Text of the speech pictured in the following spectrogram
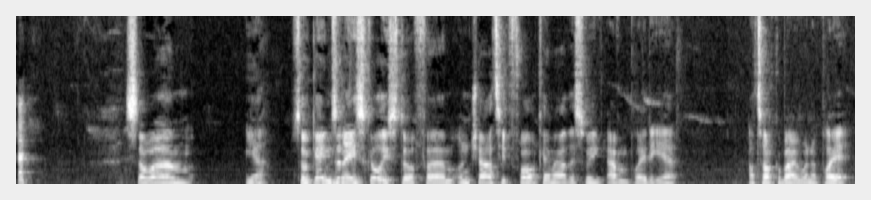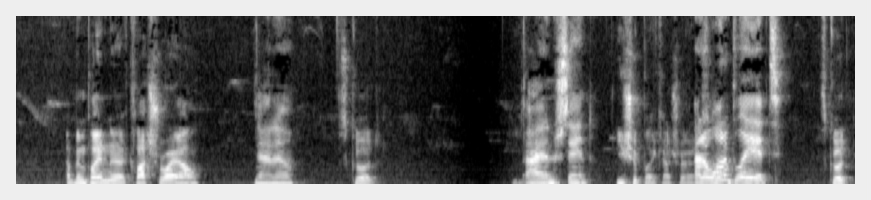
so um, yeah. So games and A Scully stuff. Um, Uncharted Four came out this week. I haven't played it yet. I'll talk about it when I play it. I've been playing uh, Clash Royale. Yeah, I know. It's good. I understand. You should play Clash Royale. I don't want to play it. It's good.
